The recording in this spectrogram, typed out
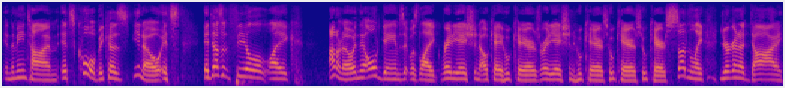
in the meantime, it's cool because you know it's it doesn't feel like I don't know. In the old games, it was like radiation. Okay, who cares? Radiation. Who cares? Who cares? Who cares? Suddenly, you're gonna die.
